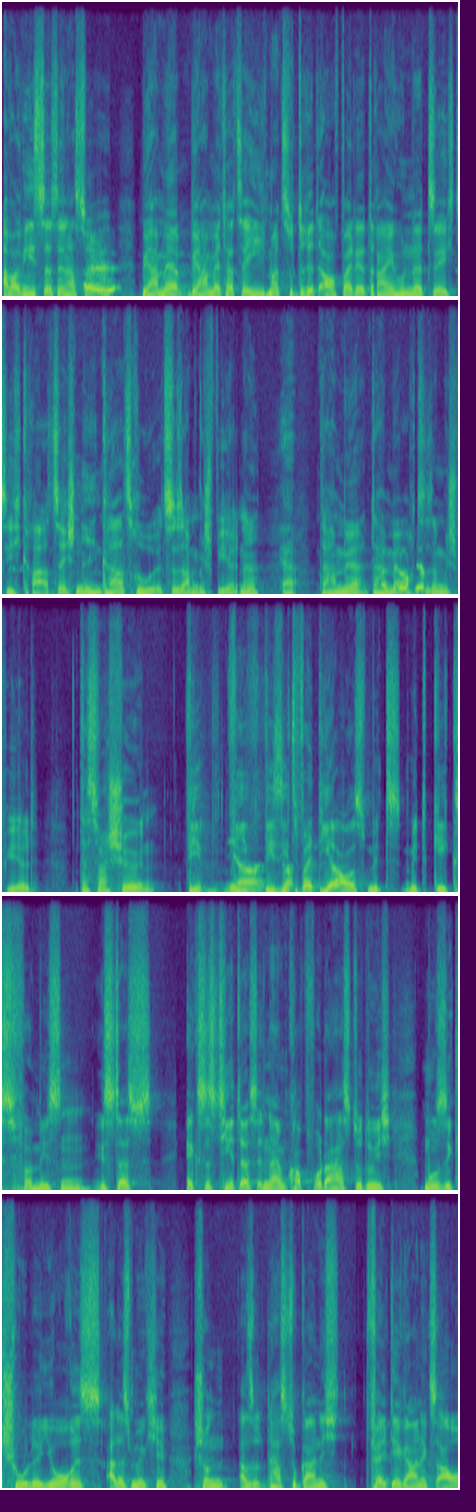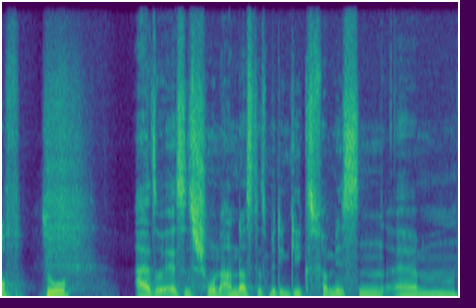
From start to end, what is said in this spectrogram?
Aber wie ist das denn? Hast du, also, wir, haben ja, wir haben ja tatsächlich mal zu dritt auch bei der 360 Grad Session in Karlsruhe zusammengespielt, ne? Ja. Da haben wir, da haben wir auch zusammengespielt. Das war schön. Wie, wie, ja, wie sieht es bei dir aus mit, mit Gigs vermissen? Ist das, Existiert das in deinem Kopf oder hast du durch Musikschule, Joris, alles Mögliche schon, also hast du gar nicht, fällt dir gar nichts auf? So. Also es ist schon anders, das mit den Gigs vermissen. Ähm,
